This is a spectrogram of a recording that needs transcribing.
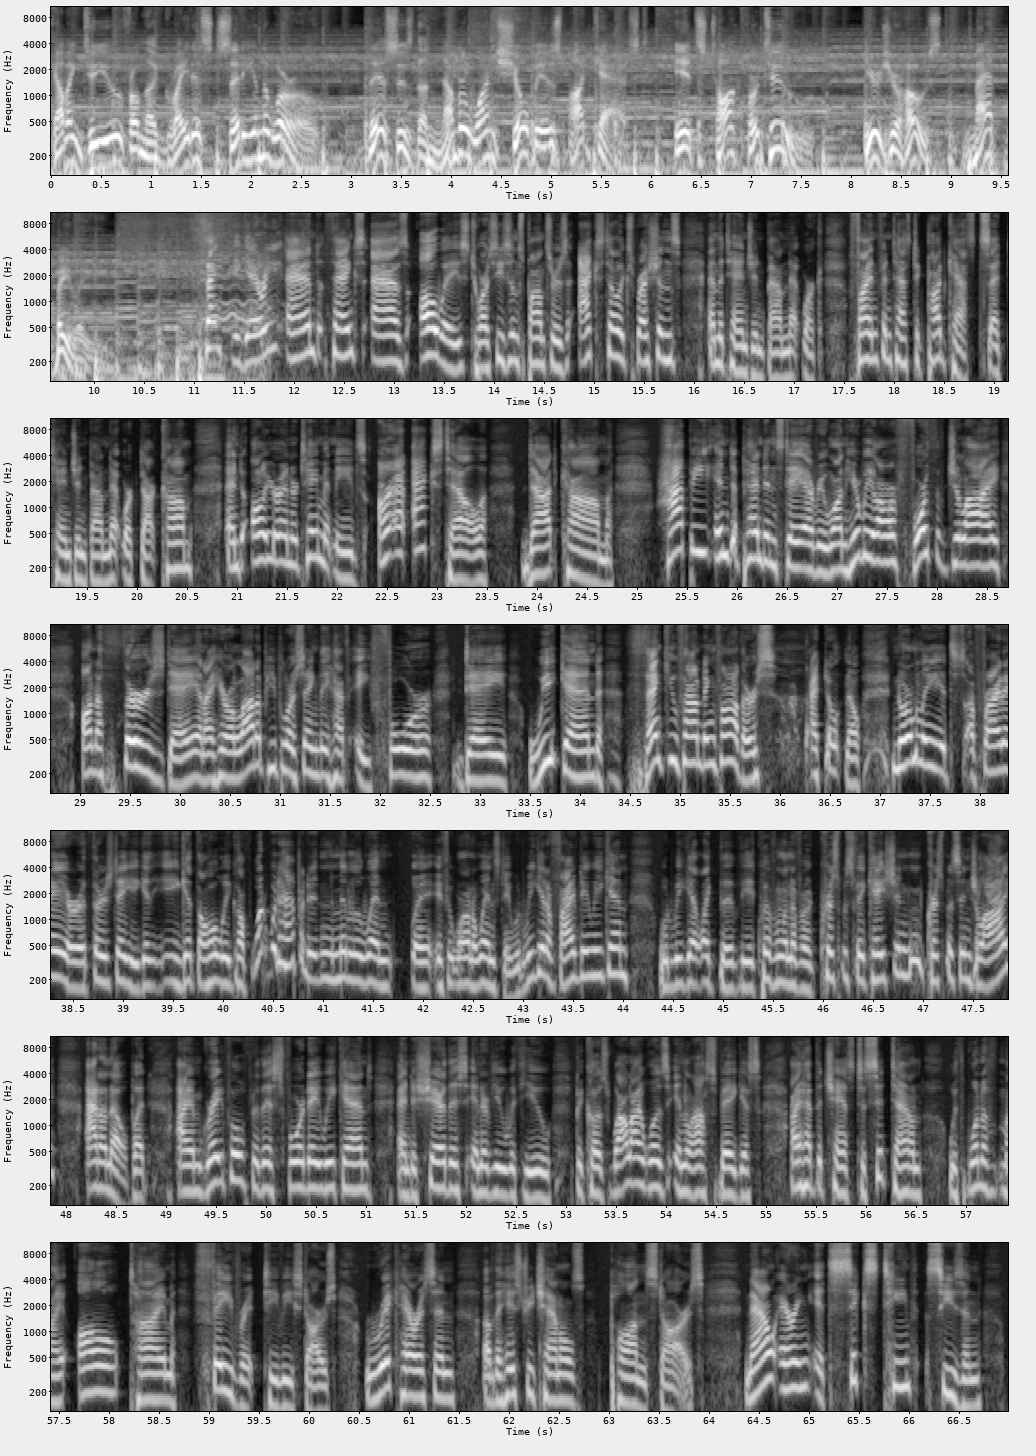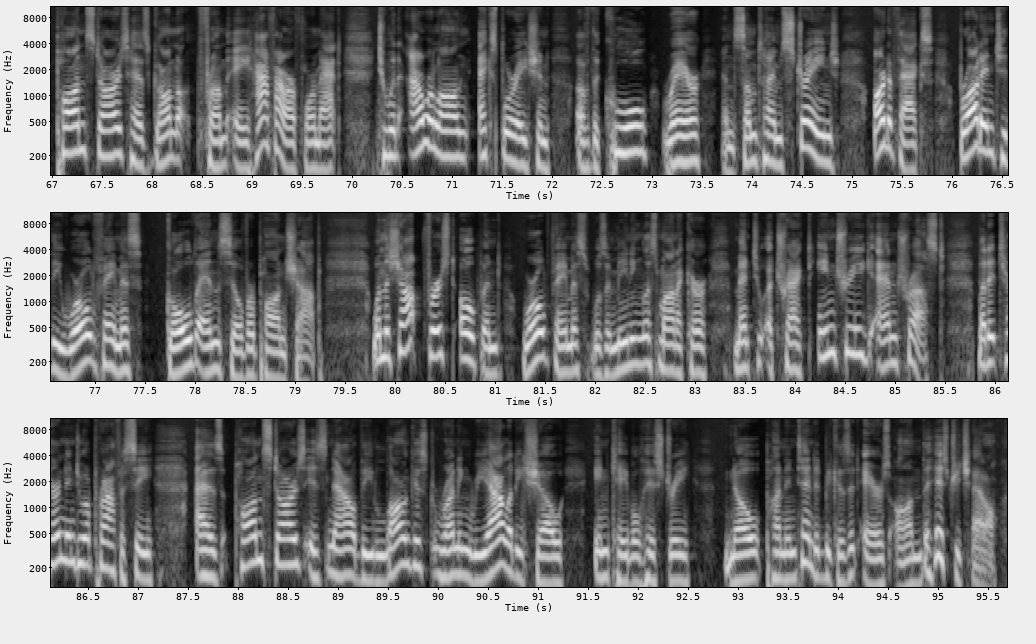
Coming to you from the greatest city in the world, this is the number one showbiz podcast. It's Talk for Two. Here's your host, Matt Bailey. Thank you, Gary, and thanks as always to our season sponsors, Axtel Expressions and the Tangent Bound Network. Find fantastic podcasts at tangentboundnetwork.com, and all your entertainment needs are at axtel.com. Happy Independence Day, everyone. Here we are, 4th of July on a Thursday, and I hear a lot of people are saying they have a four day weekend. Thank you, Founding Fathers. I don't know. Normally it's a Friday or a Thursday, you get you get the whole week off. What would happen in the middle of when, if it were on a Wednesday? Would we get a five day weekend? Would we get like the, the equivalent of a Christmas vacation, Christmas in July? I don't know, but I am grateful for this four day weekend and to share this interview with you because while I was in Las Vegas, I had the chance to sit down with one of my all time favorite TV stars, Rick Harrison of the History Channel's Pawn Stars. Now airing its 16th season, Pawn Stars has gone from a half hour format to an hour long exploration of the cool, rare, and sometimes strange artifacts brought into the world famous Gold and Silver Pawn Shop. When the shop first opened, World Famous was a meaningless moniker meant to attract intrigue and trust, but it turned into a prophecy as Pawn Stars is now the longest running reality show in cable history. No pun intended because it airs on the History Channel.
